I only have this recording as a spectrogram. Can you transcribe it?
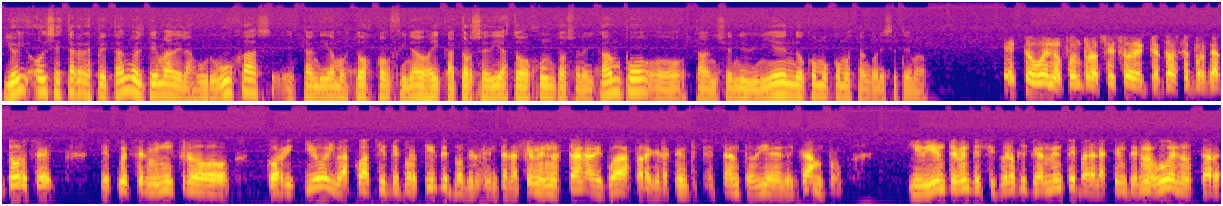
¿Y hoy, hoy se está respetando el tema de las burbujas? ¿Están, digamos, todos confinados ahí 14 días todos juntos en el campo o están yendo y viniendo? ¿Cómo, cómo están con ese tema? Esto, bueno, fue un proceso de 14 por 14. Después el ministro corrigió y bajó a 7 por 7 porque las instalaciones no están adecuadas para que la gente esté tantos días en el campo y evidentemente psicológicamente para la gente no es bueno estar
